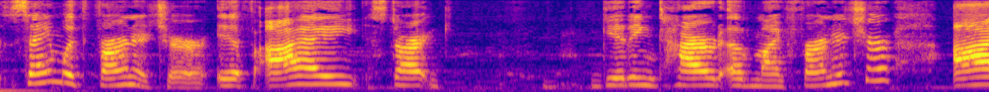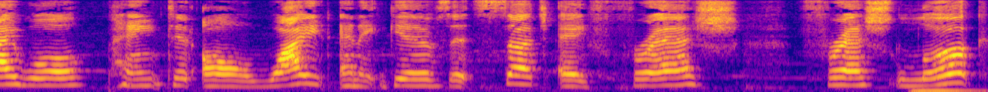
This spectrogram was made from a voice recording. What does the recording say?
same with furniture. If I start getting tired of my furniture, I will paint it all white and it gives it such a fresh, fresh look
